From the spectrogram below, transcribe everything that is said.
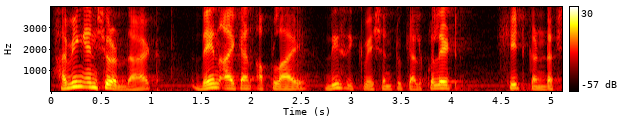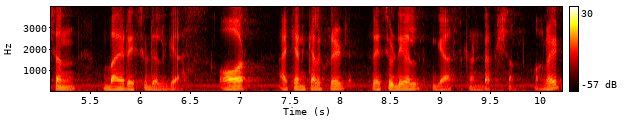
Having ensured that then I can apply this equation to calculate heat conduction by residual gas or I can calculate residual gas conduction all right.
